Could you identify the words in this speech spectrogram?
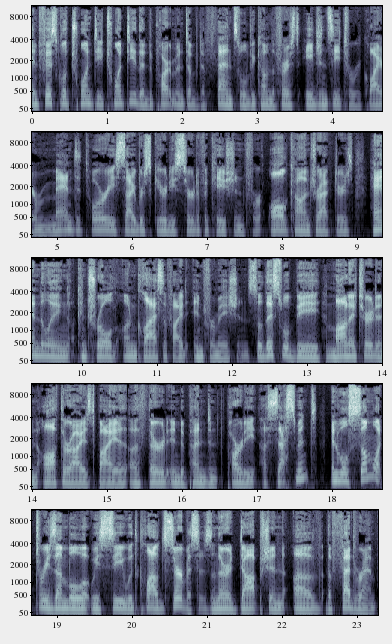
In fiscal 2020, the Department of Defense will become the first agency to require mandatory cybersecurity certification for all contractors handling controlled unclassified information. So this will be monitored and authorized by a, a third independent party assessment and will somewhat resemble what we see with cloud services and their adoption of the FedRAMP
